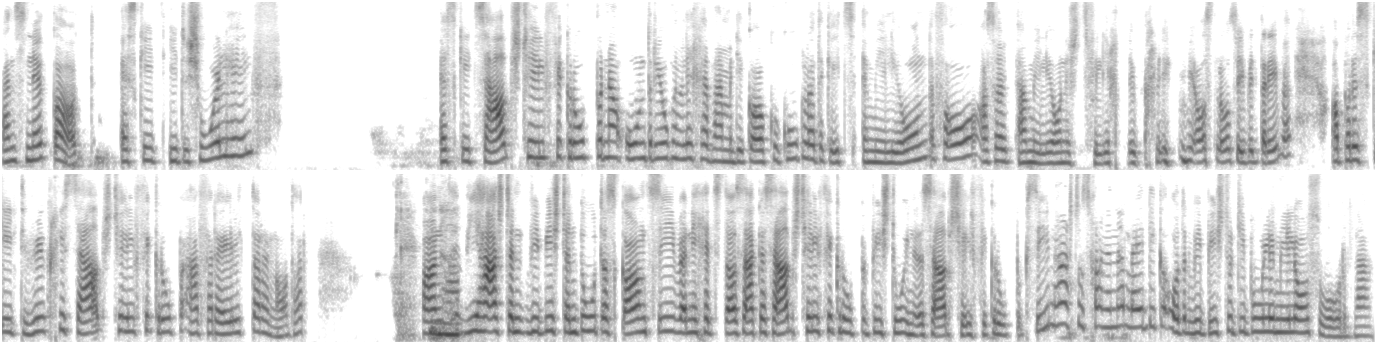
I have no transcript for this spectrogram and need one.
wenn es nicht geht, es gibt in der Schulhilfe, es gibt Selbsthilfegruppen unter Jugendlichen. Wenn man die googeln, da gibt es eine Million davon. Also eine Million ist vielleicht ein bisschen maßlos übertrieben. Aber es gibt wirklich Selbsthilfegruppen auch für Eltern, oder? Und genau. wie, hast denn, wie bist denn du das Ganze, wenn ich jetzt da sage Selbsthilfegruppe, bist du in einer Selbsthilfegruppe gesehen, hast du das können erledigen oder wie bist du die Bulimie losgeworden?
